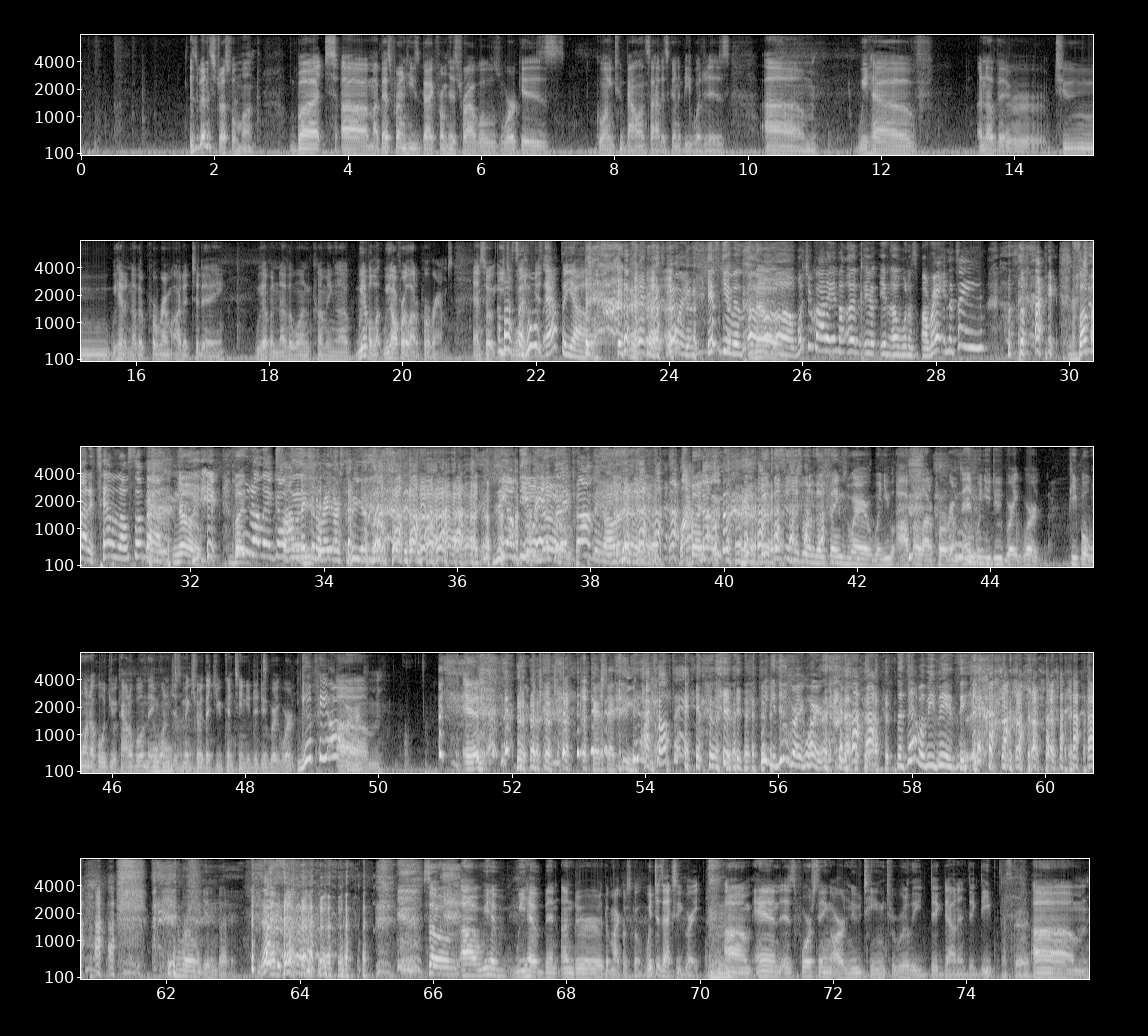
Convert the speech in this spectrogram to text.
it's been a stressful month. But uh, my best friend, he's back from his travels. Work is going to balance out. It's going to be what it is. Um, we have another two. We had another program audit today. We have another one coming up. We have a lot. We offer a lot of programs, and so each I'm about to say, one who's gets- after y'all? At this point, it's giving, uh, No. uh, uh, what you call it in, the, uh, in, in uh, with a, a rat in the team? Like, somebody telling them somebody. No, Who but you know that goes Simon, they in? finna raid our studio. GOD ready no. for that comment. Lock But- it up. but this is just one of those things where when you offer a lot of programs and when you do great work, people want to hold you accountable and they want to just make sure that you continue to do great work. Good PR. Um, and Catch that T. I caught that. when you do great work, the devil be busy. we're only getting better. And so so, uh, we have we have been under the microscope, which is actually great, um, and is forcing our new team to really dig down and dig deep. That's good. um,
